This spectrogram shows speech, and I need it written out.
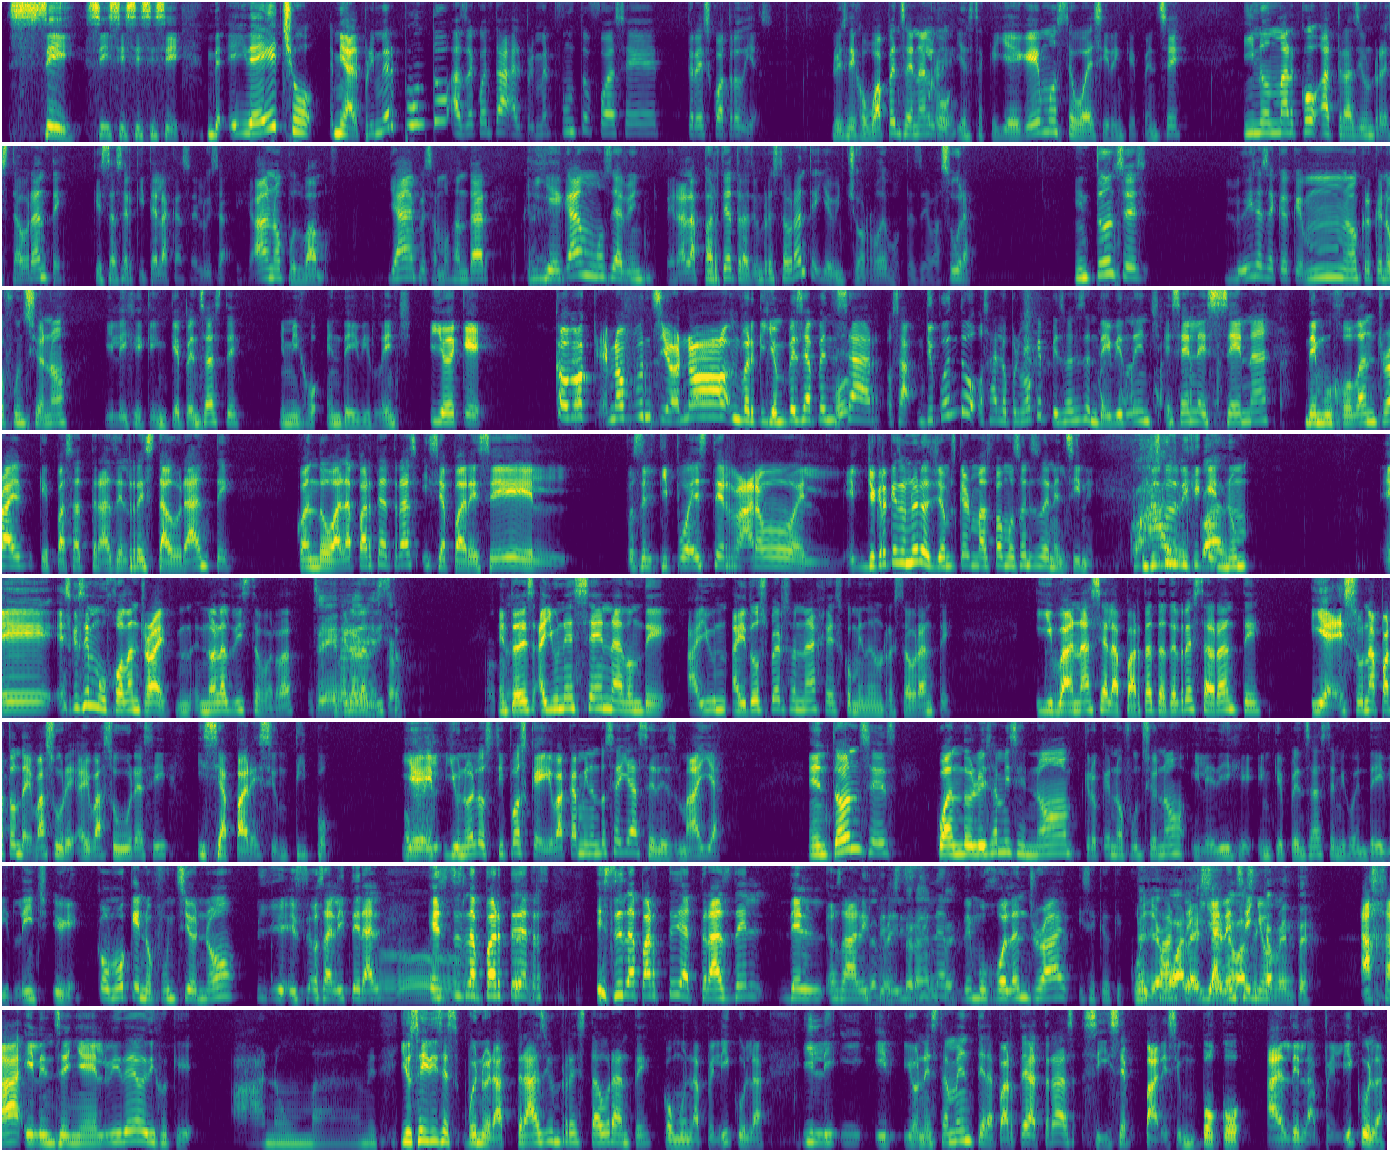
Sí, sí, sí, sí, sí, sí. De- y de hecho, mira, el primer punto, haz de cuenta, el primer punto fue hace 3, 4 días. Luis dijo, voy a pensar en algo y hasta que lleguemos te voy a decir en qué pensé. Y nos marcó atrás de un restaurante que está cerquita de la casa de Luisa. dije, ah, no, pues vamos. Ya empezamos a andar y llegamos y había un- era la parte de atrás de un restaurante y había un chorro de botes de basura. Entonces, Luisa se quedó que, "Mm, no, creo que no funcionó. Y le dije, ¿en qué pensaste? Y me dijo, en David Lynch. Y yo de que, ¿cómo que no funcionó? Porque yo empecé a pensar, o sea, yo cuando, o sea, lo primero que pienso es en David Lynch, es en la escena de Mulholland Drive que pasa atrás del restaurante. Cuando va a la parte de atrás y se aparece el, pues el tipo este raro, el, el- yo creo que es uno de los jumpscares más famosos en el cine. Entonces cuando ¿Cuál? dije que ¿Cuál? no... Eh, es que es en Mulholland Drive, no lo has visto, ¿verdad? Sí, Creo no que la he lo has visto. Ok. Entonces hay una escena donde hay, un, hay dos personajes comiendo en un restaurante y van hacia la parte atrás del restaurante y es una parte donde hay basura, hay basura así y se aparece un tipo. Y, Ok. él- y uno de los tipos que iba caminando hacia allá se desmaya. Entonces, cuando Luisa me dice, no, creo que no funcionó, y le dije, ¿en qué pensaste? Me dijo, en David Lynch. Y dije, ¿cómo que no funcionó? Dije, es- o sea, literal, esta es la parte de atrás. Esta es la parte de atrás del, del o sea, literal, restaurante. de Mulholland Drive. Y se quedó que, ¿cuál llevó parte? a la y ya le escena, enseñó. básicamente. Ajá, y le enseñé el video y dijo que, ah, no mames. Y o sea, y dices, bueno, era atrás de un restaurante, como en la película, y, y, y- y honestamente la parte de atrás sí se parece un poco al de la película.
